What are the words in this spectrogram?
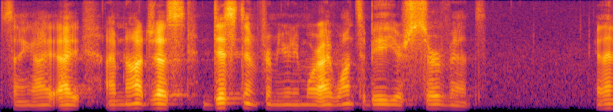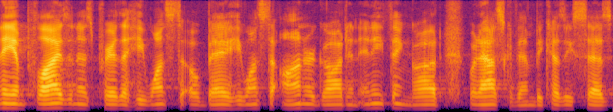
saying, I, I, I'm not just distant from you anymore, I want to be your servant. And then he implies in his prayer that he wants to obey, he wants to honor God in anything God would ask of him because he says,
